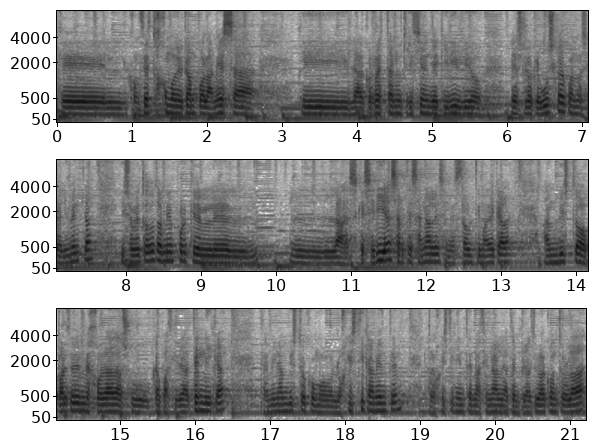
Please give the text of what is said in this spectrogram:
que conceptos como del campo a la mesa y la correcta nutrición y equilibrio es lo que busca cuando se alimenta y sobre todo también porque las queserías artesanales en esta última década han visto, aparte de mejorada su capacidad técnica, también han visto como logísticamente, la logística internacional, la temperatura controlada,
